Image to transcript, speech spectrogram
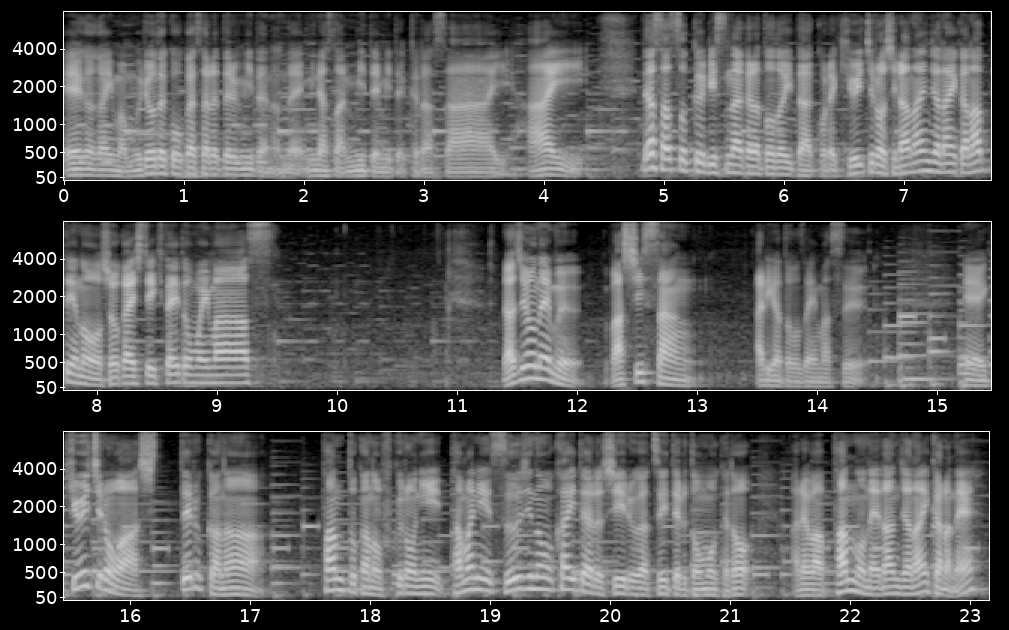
映画が今無料で公開されてるみたいなんで皆さん見てみてください。はい。では早速リスナーから届いたこれ九一郎知らないんじゃないかなっていうのを紹介していきたいと思います。ラジオネームわしさんありがとうございます。えー、九一郎は知ってるかな？パンとかの袋にたまに数字の書いてあるシールがついてると思うけどあれはパンの値段じゃないからね。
